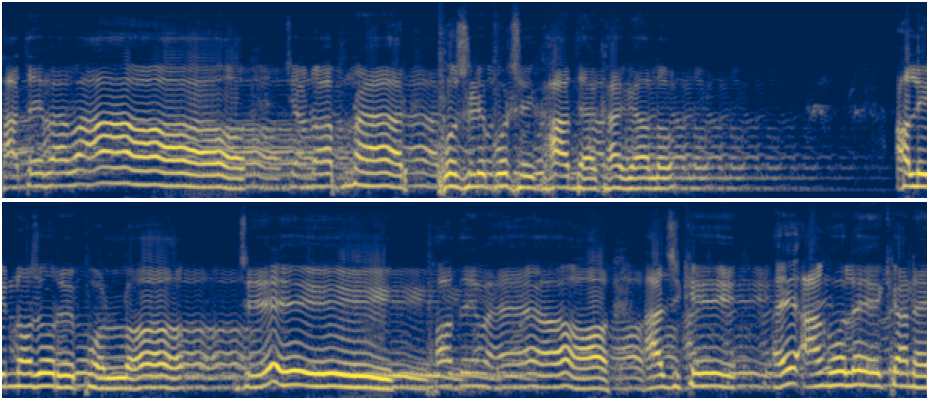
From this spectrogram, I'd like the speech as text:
হাতে বাবা যেন আপনার ফসড়ে ফসে ঘা দেখা গেল। আলীর নজরে পড়ল যে ফাতেমা, আজকে এই আঙুলে কানে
